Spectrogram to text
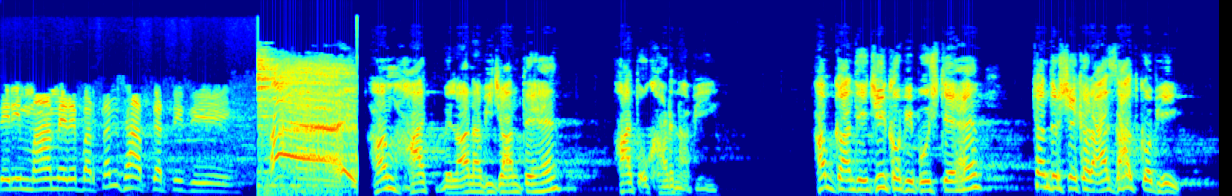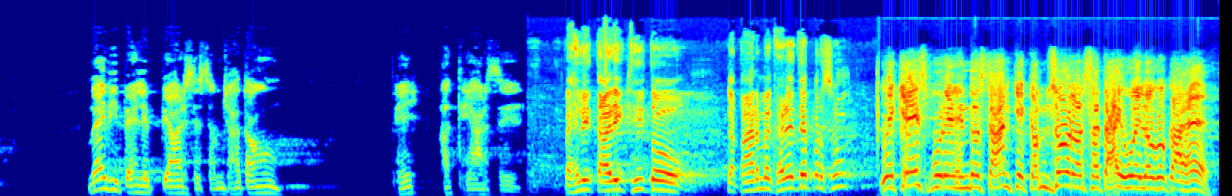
तेरी माँ मेरे बर्तन साफ़ करती थी। हम हाथ मिलाना भी जानते हैं हाथ उखाड़ना भी। हम गांधी जी को भी पूछते हैं चंद्रशेखर आज़ाद को भी। मैं भी पहले प्यार से समझाता हूँ फिर हथियार से। पहली तारीख थी तो कतार में खड़े थे परसों। ये केस पूरे हिंदुस्तान के कमज़ोर और सताए हुए लोगों का है।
